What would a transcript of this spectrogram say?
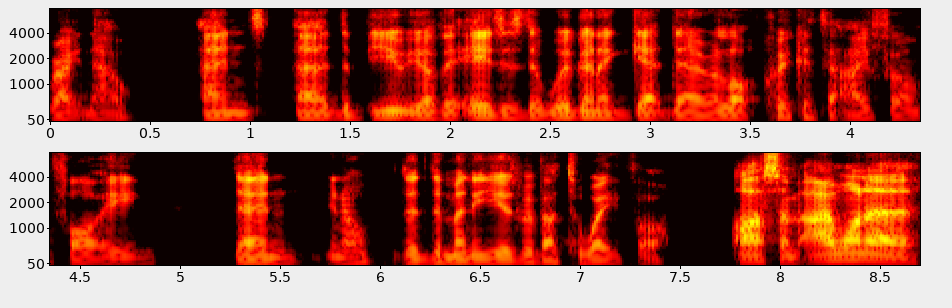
right now. And uh, the beauty of it is, is that we're going to get there a lot quicker to iPhone 14 than you know the, the many years we've had to wait for. Awesome. I want to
